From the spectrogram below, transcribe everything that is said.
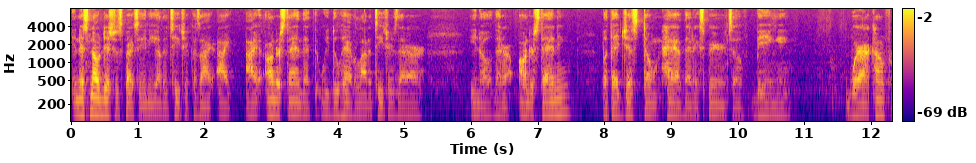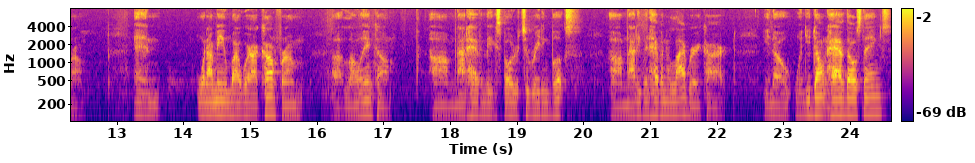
and it's no disrespect to any other teacher because I, I, I understand that we do have a lot of teachers that are, you know, that are understanding, but they just don't have that experience of being where I come from. And what I mean by where I come from, uh, low income, um, not having the exposure to reading books, um, not even having a library card. You know, when you don't have those things,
